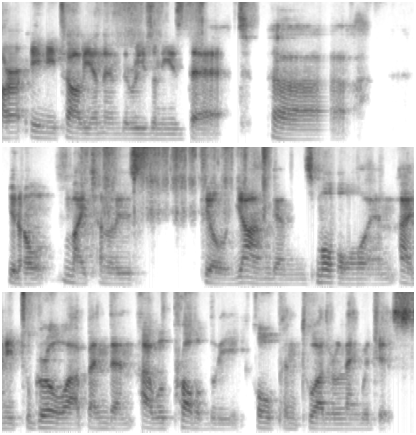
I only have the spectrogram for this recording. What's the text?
are in Italian, and the reason is that uh, you know my channel is still young and small and I need to grow up and then I will probably open to other languages.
